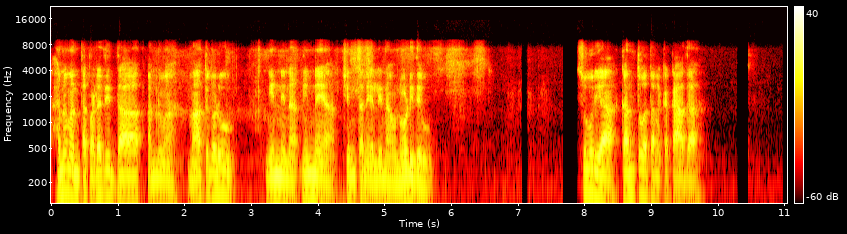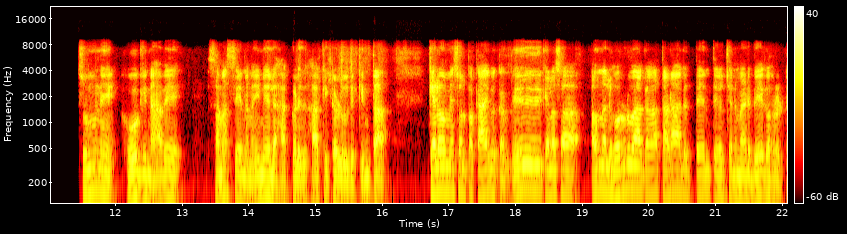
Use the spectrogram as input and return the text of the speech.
ಹನುಮಂತ ಪಡೆದಿದ್ದ ಅನ್ನುವ ಮಾತುಗಳು ನಿನ್ನಿನ ನಿನ್ನೆಯ ಚಿಂತನೆಯಲ್ಲಿ ನಾವು ನೋಡಿದೆವು. ಸೂರ್ಯ ಕಂತುವ ತನಕ ಕಾದ. ಸುಮ್ಮನೆ ಹೋಗಿ ನಾವೇ ಸಮಸ್ಯೆಯನ್ನು ಮೈ ಮೇಲೆ ಹಾಕೊಳ್ಳಿ ಹಾಕಿಕೊಳ್ಳುವುದಕ್ಕಿಂತ ಕೆಲವೊಮ್ಮೆ ಸ್ವಲ್ಪ ಕಾಯ್ಬೇಕಾಗುತ್ತೆ. ಕೆಲಸ ಅವನಲ್ಲಿ ಹೊರಡುವಾಗ ತಡ ಆಗುತ್ತೆ ಅಂತ ಯೋಚನೆ ಮಾಡಿ ಬೇಗ ಹೊರಟ.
